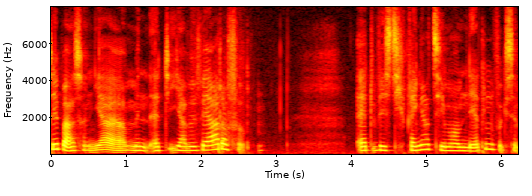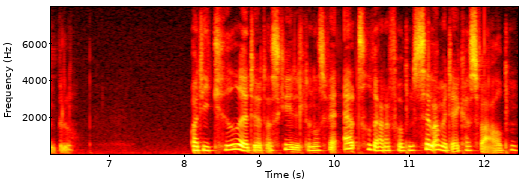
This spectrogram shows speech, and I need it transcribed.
det er bare sådan, jeg er, men at jeg vil være der for dem at hvis de ringer til mig om natten for eksempel, og de er kede af det, og der er sket et eller andet, så vil jeg altid være der for dem, selvom jeg ikke har svaret dem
